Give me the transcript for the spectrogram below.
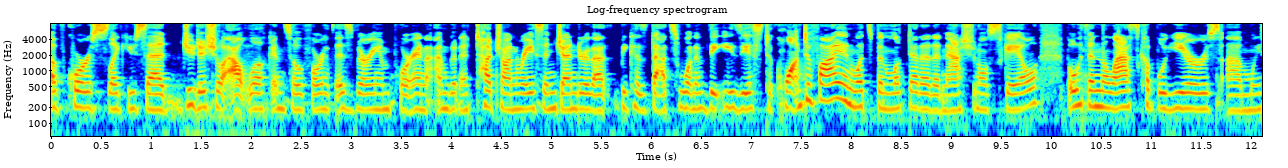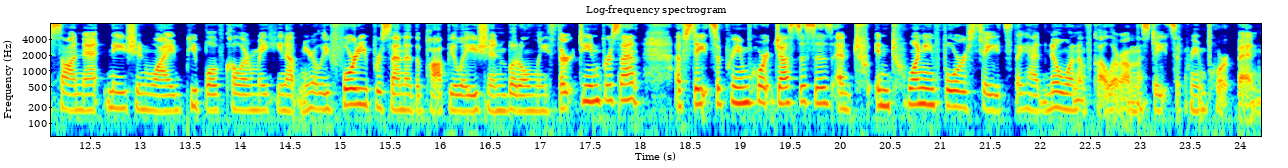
Of course, like you said, judicial outlook and so forth is very important. I'm going to touch on race and gender that because that's one of the easiest to quantify and what's been looked at at a national scale. But within the last couple years, um, we saw nationwide people of color making up nearly 40% of the population, but only 13% of state Supreme Court justices. And t- in 24 states, they had no one of color on the state Supreme Court bench.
